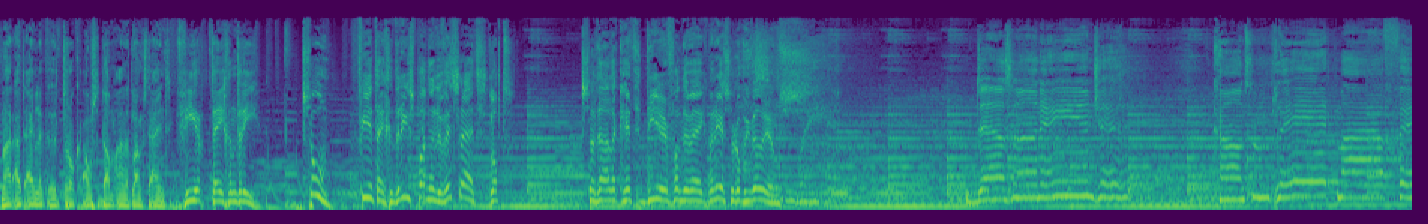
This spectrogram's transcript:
Maar uiteindelijk eh, trok Amsterdam aan het langste eind. 4 tegen 3. Zo, 4 tegen 3, spannende wedstrijd. Klopt. Zo dadelijk het dier van de week. Maar eerst Robbie Williams. Does an angel contemplate my fate?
